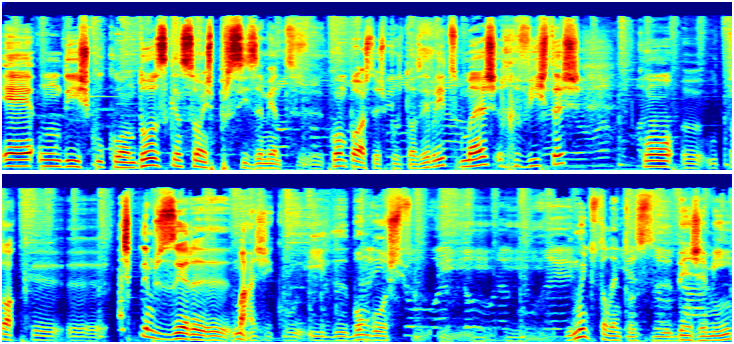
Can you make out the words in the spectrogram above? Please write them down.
é um disco com 12 canções precisamente uh, compostas por Tosé Brito, mas revistas com uh, o toque, acho que podemos dizer, mágico e de bom gosto e, e, e muito talentoso de Benjamin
